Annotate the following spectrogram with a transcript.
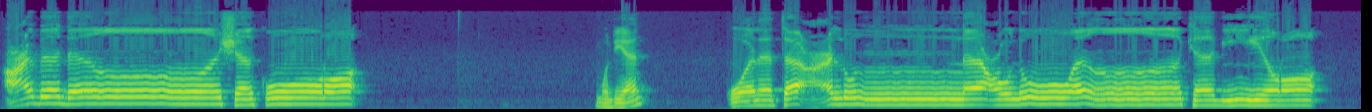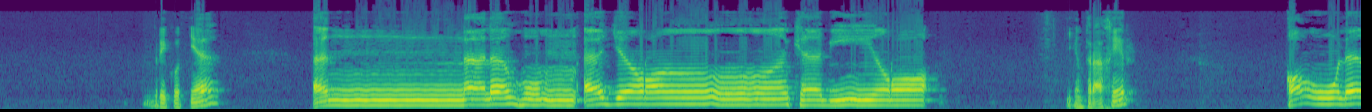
abdan syakura. Kemudian ولتعلن علوا كبيرا. Berikutnya, أن لهم أجرا كبيرا. Yang terakhir, قولا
